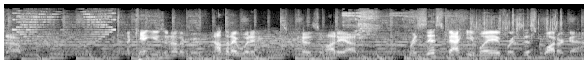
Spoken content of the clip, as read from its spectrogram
so I can't use another move. Not that I would anyways, because Latias resist vacuum wave, resist water gun.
